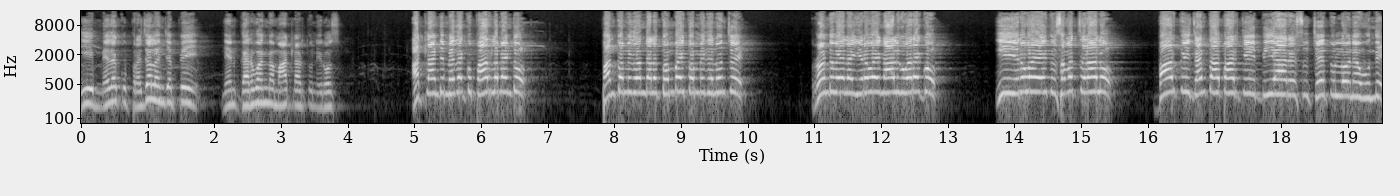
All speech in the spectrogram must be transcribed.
ఈ మెదకు ప్రజలని చెప్పి నేను గర్వంగా మాట్లాడుతున్న ఈరోజు. అట్లాంటి మెదకు పార్లమెంటు పంతొమ్మిది వందల తొంభై తొమ్మిది నుంచి రెండు వేల ఇరవై నాలుగు వరకు ఈ ఇరవై ఐదు సంవత్సరాలు భారతీయ జనతా పార్టీ బీఆర్ఎస్ చేతుల్లోనే ఉంది.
